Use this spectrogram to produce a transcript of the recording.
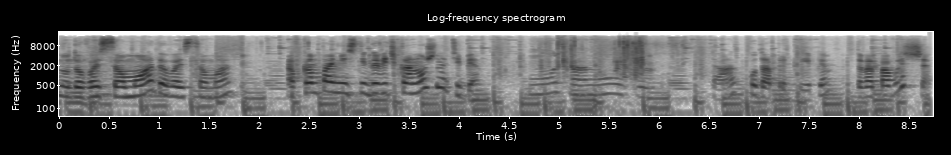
Ну, давай сама, давай сама. А в компанию снеговичка нужно тебе? Нужно, нужно. Так, куда прикрепим? Давай повыше.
